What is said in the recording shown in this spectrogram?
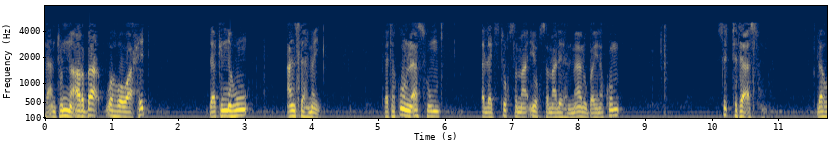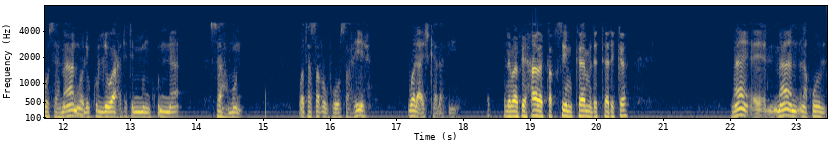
فأنتن أربع وهو واحد لكنه عن سهمين. فتكون الأسهم التي تقسم يقسم عليها المال بينكم ستة أسهم. له سهمان ولكل واحدة منكن سهم وتصرفه صحيح ولا إشكال فيه. إنما في حالة تقسيم كامل التركة ما ما نقول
